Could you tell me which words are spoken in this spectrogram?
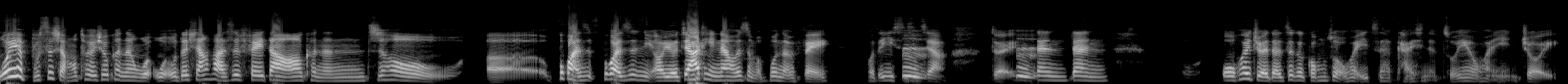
我也不是想要退休，可能我我我的想法是飞到，哦，可能之后呃，不管是不管是你哦有家庭啊，或者什么不能飞，我的意思是这样，嗯、对，嗯、但但我会觉得这个工作我会一直很开心的做，因为我很 enjoy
